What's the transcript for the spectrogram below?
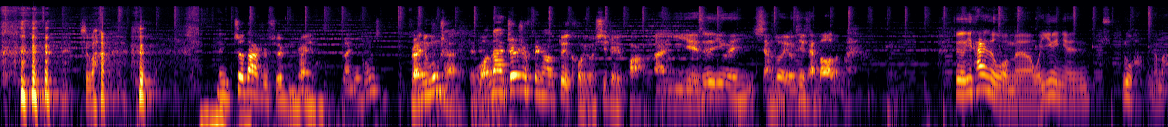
是吧？那你浙大是学什么专业？软件工程。软件工程，哇，那还真是非常对口游戏这一块儿啊，也是因为想做游戏才报的嘛。这个一开始我们我一零年入行的嘛，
